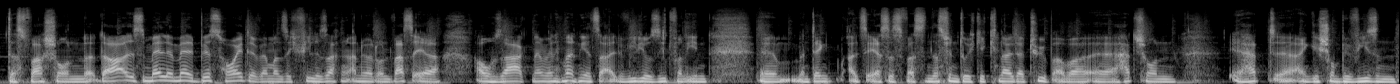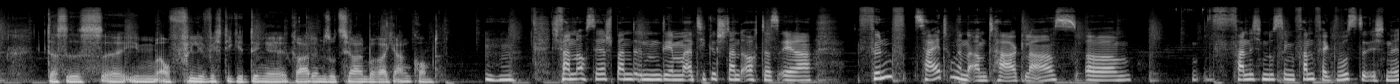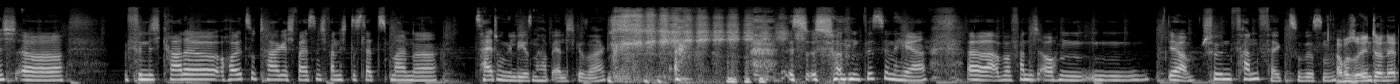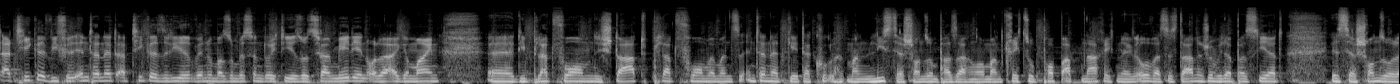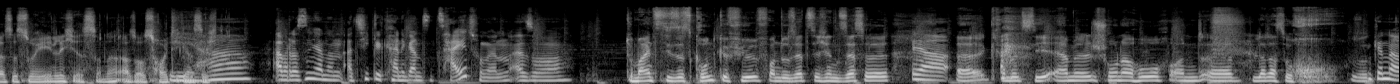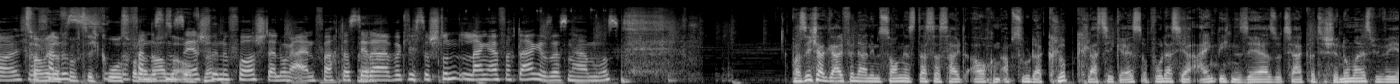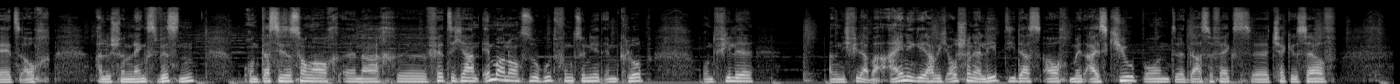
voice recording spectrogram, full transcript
das war schon, da ist Melle Mel bis heute, wenn man sich viele Sachen anhört und was er auch sagt. Ne? Wenn man jetzt alte Videos sieht von ihm, äh, man denkt als erstes, was ist denn das für ein durchgeknallter Typ, aber äh, er hat schon, er hat äh, eigentlich schon bewiesen, dass es äh, ihm auf viele wichtige Dinge gerade im sozialen Bereich ankommt. Mhm. Ich fand auch sehr spannend, in dem Artikel stand auch, dass er fünf Zeitungen am Tag las. Ähm, fand ich einen lustigen Funfact, wusste ich nicht. Äh, Finde ich gerade heutzutage, ich weiß nicht, wann ich das letzte Mal eine Zeitung gelesen habe, ehrlich gesagt. ist, ist schon ein bisschen her. Äh, aber fand ich auch einen, ja, schönen Fun-Fact zu wissen. Aber so Internetartikel, wie viele Internetartikel, die, wenn du mal so ein bisschen durch die sozialen Medien oder allgemein äh, die Plattform, die Startplattform, wenn man ins Internet geht, da guckt, man liest ja schon so ein paar Sachen und man kriegt so Pop-up-Nachrichten und denkt, oh, was ist da denn schon wieder passiert? Ist ja schon so, dass es so ähnlich ist, ne? also aus heutiger ja, Sicht. Aber das sind ja dann Artikel, keine ganzen Zeitungen. Also Du meinst dieses Grundgefühl von, du setzt dich in den Sessel, ja. äh, krabbelst die Ärmelschoner hoch und äh, blatterst so, so genau, ich 2,50 fand Meter das, groß von fand der das Nase eine sehr auf, ne? schöne Vorstellung einfach, dass der Ja. da wirklich so stundenlang einfach da gesessen haben muss. Was ich halt geil finde an dem Song ist, dass das halt auch ein absoluter Club-Klassiker ist, obwohl das ja eigentlich eine sehr sozialkritische Nummer ist, wie wir ja jetzt auch alle schon längst wissen. Und dass dieser Song auch äh, nach äh, 40 Jahren immer noch so gut funktioniert im Club und viele, also nicht viele, aber einige habe ich auch schon erlebt, die das auch mit Ice Cube und äh, Das Effects äh, Check Yourself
